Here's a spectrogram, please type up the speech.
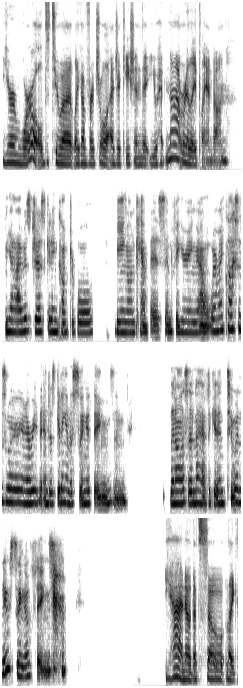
your world to a like a virtual education that you had not really planned on. Yeah i was just getting comfortable being on campus and figuring out where my classes were and everything and just getting in the swing of things. And then all of a sudden i have to get into a new swing of things. Yeah no that's so like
